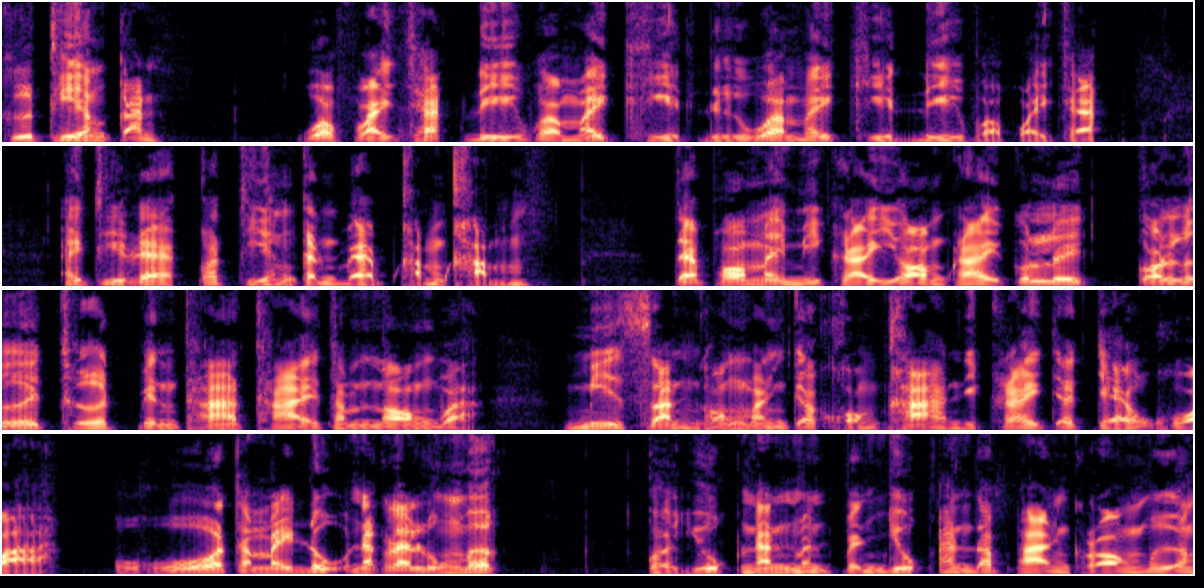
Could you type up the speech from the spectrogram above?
คือเถียงกัน ว่าไฟแช็กดีกว่าไม้ขีด หรือว่าไม้ขีดดีกว่าไฟแช็กไอ้ที่แรกก็เถียงกันแบบขำๆแต่พอไม่มีใครยอมใครก็เลยก็เลยเถิดเป็นท้าทายทำนองว่า มีดสั้นของมันกับของข้านี่ใครจะแจ๋วกว่าโอ้โหทำไมดุนักละลุงเมกก็ยุคนั้นมันเป็นยุคอันธพาลครองเมือง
